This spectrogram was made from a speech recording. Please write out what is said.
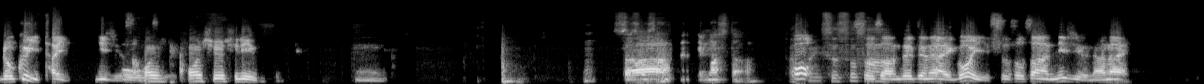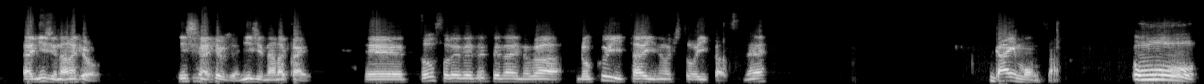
6位タイ、23今通。今週シリーズ。うん。さん出ました？ー確かに、すそさん。出てない。5位、すそさん27位。あ、27票。27票じゃない27回。えーっと、それで出てないのが、6位タイの人以下ですね。ガイモンさん。おお !10 位、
